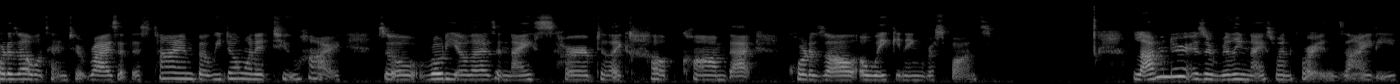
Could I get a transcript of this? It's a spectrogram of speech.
Cortisol will tend to rise at this time, but we don't want it too high. So rhodiola is a nice herb to like help calm that cortisol awakening response. Lavender is a really nice one for anxiety.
